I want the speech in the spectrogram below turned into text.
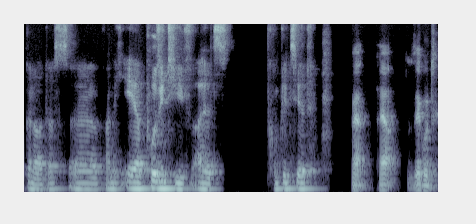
genau, das äh, fand ich eher positiv als kompliziert ja, ja, sehr gut.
